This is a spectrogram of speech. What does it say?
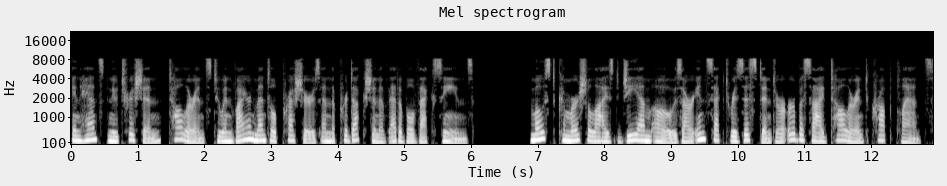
enhanced nutrition, tolerance to environmental pressures and the production of edible vaccines. Most commercialized GMOs are insect-resistant or herbicide-tolerant crop plants.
